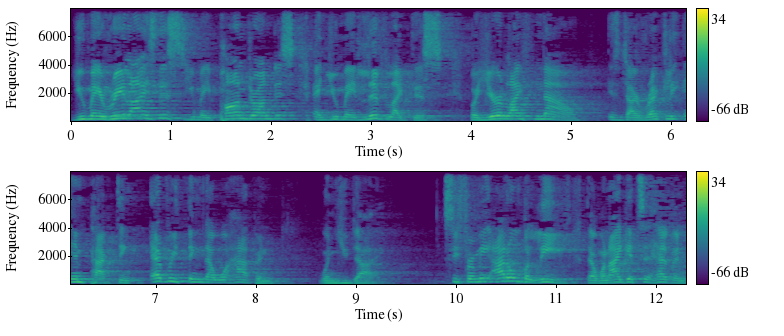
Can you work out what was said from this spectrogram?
You may realize this, you may ponder on this, and you may live like this, but your life now is directly impacting everything that will happen when you die. See, for me, I don't believe that when I get to heaven,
